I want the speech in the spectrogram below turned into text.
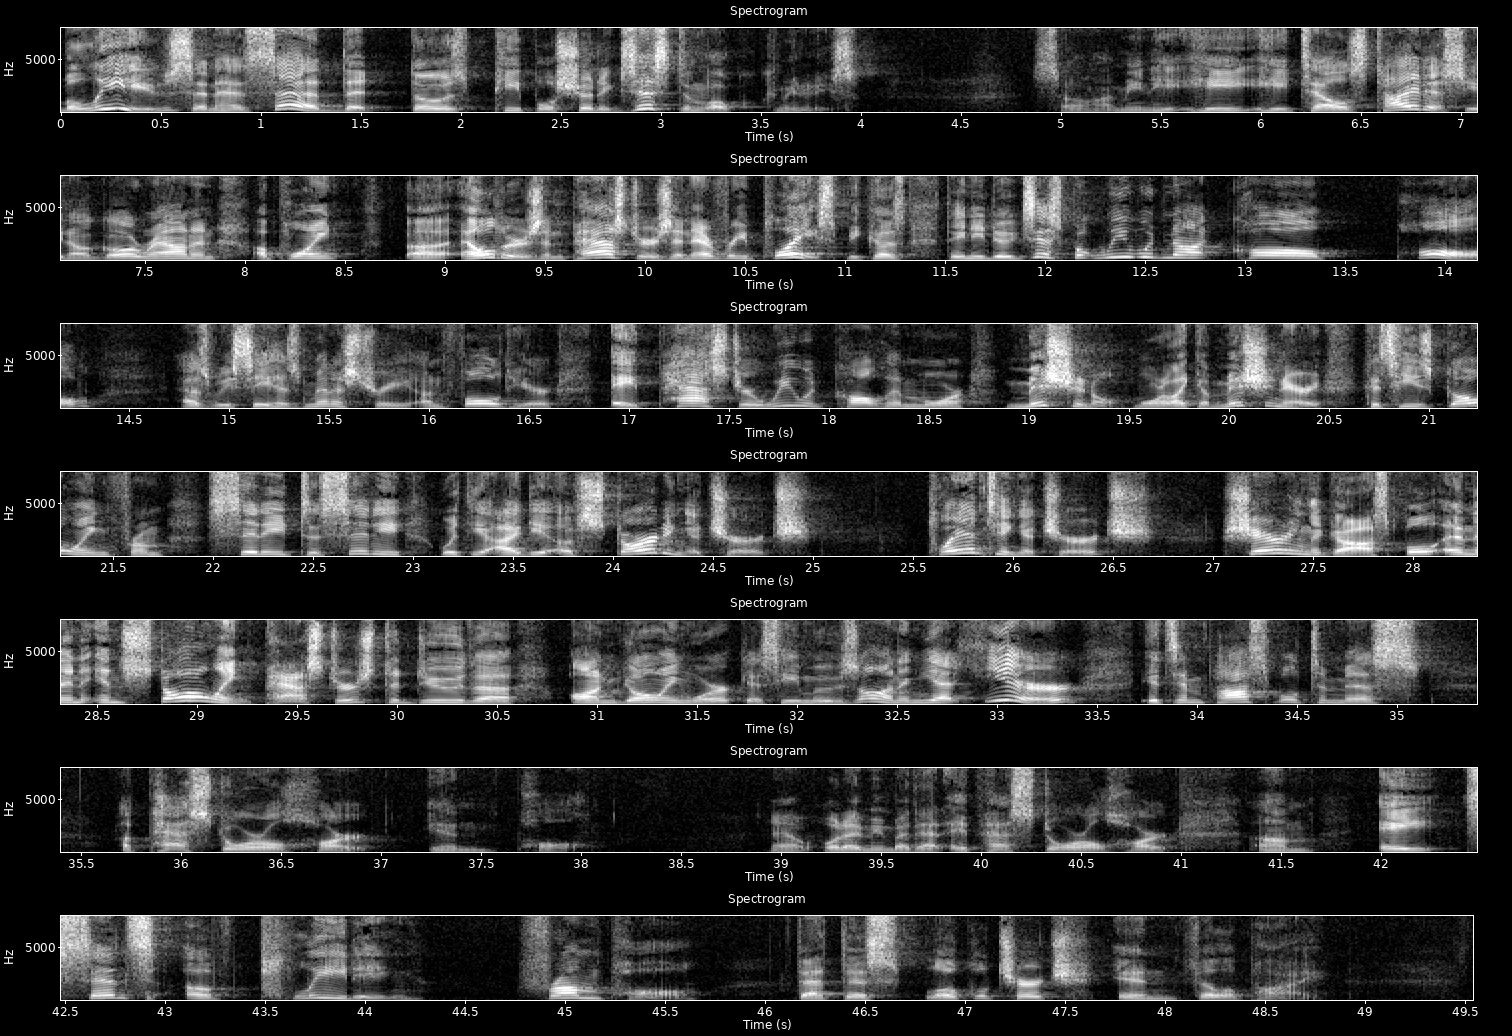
believes and has said that those people should exist in local communities. So, I mean, he, he, he tells Titus, you know, go around and appoint uh, elders and pastors in every place because they need to exist. But we would not call Paul as we see his ministry unfold here, a pastor, we would call him more missional, more like a missionary, because he's going from city to city with the idea of starting a church, planting a church, sharing the gospel, and then installing pastors to do the ongoing work as he moves on. And yet, here, it's impossible to miss a pastoral heart in Paul. Now, what do I mean by that? A pastoral heart. Um, a sense of pleading from Paul that this local church in Philippi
